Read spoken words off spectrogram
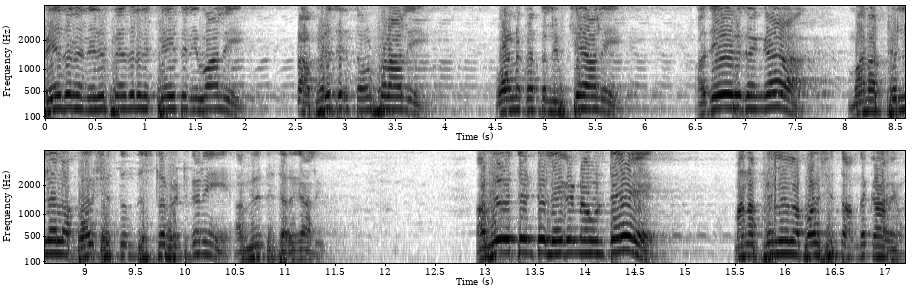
పేదల నిరుపేదలకు చేతినివ్వాలి అభివృద్ధికి తోడ్పడాలి. వాళ్ళని కొంత లిఫ్ట్ చేయాలి. అదేవిధంగా మన పిల్లల భవిష్యత్తును దృష్టిలో పెట్టుకొని అభివృద్ధి జరగాలి. అభివృద్ధి అంటూ లేకుండా ఉంటే మన పిల్లల భవిష్యత్తు అంధకార్యం.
